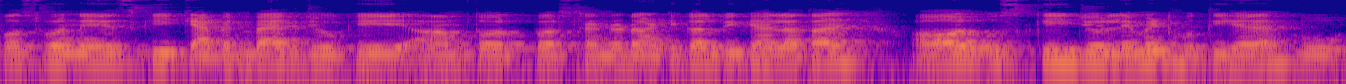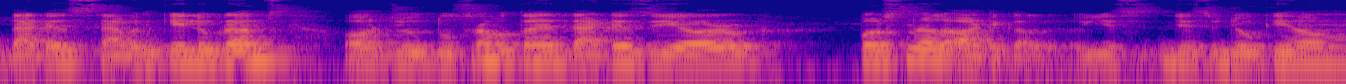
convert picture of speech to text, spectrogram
फ़र्स्ट वन इज़ की कैबिन बैग जो कि आमतौर पर स्टैंडर्ड आर्टिकल भी कहलाता है, और उसकी जो लिमिट होती है, वो दैट इज़ सेवन किलोग्राम्स और जो दूसरा होता है that is your personal article जिस, जो कि हम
